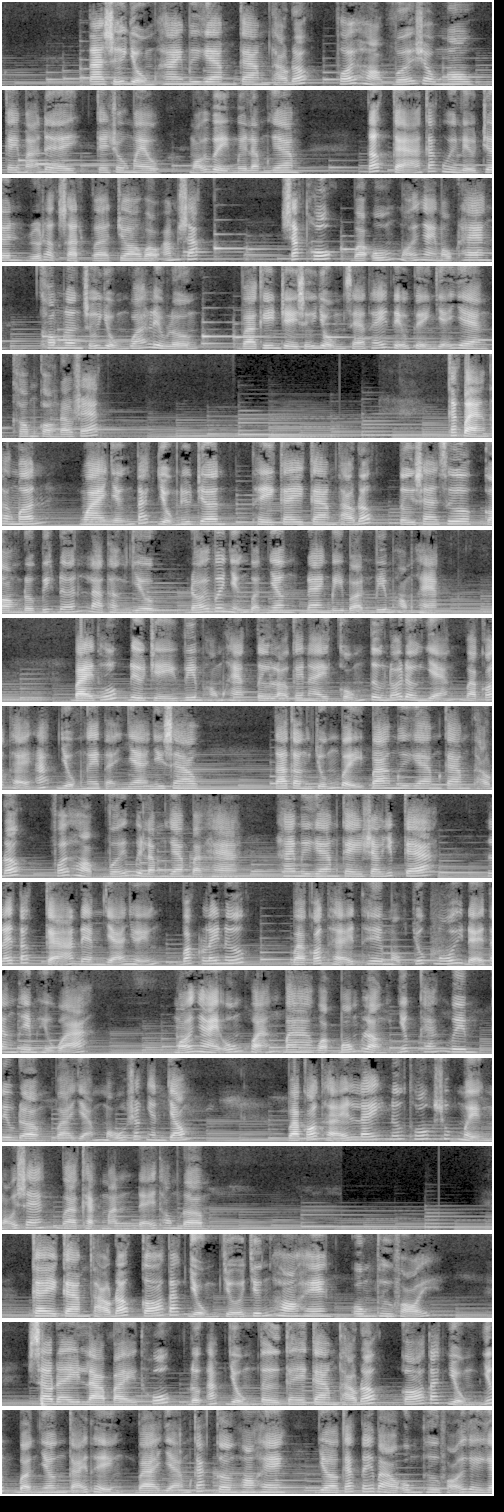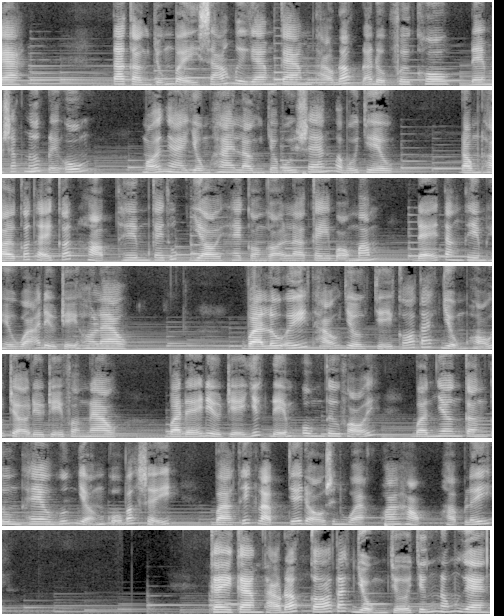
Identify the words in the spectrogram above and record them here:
Ta sử dụng 20g cam thảo đất phối hợp với rau ngô, cây mã đề, cây rau mèo, mỗi vị 15g. Tất cả các nguyên liệu trên rửa thật sạch và cho vào ấm sắt. Sắc thuốc và uống mỗi ngày một thang không nên sử dụng quá liều lượng và kiên trì sử dụng sẽ thấy tiểu tiện dễ dàng, không còn đau rát. Các bạn thân mến, ngoài những tác dụng nêu trên thì cây cam thảo đất từ xa xưa còn được biết đến là thần dược đối với những bệnh nhân đang bị bệnh viêm họng hạt. Bài thuốc điều trị viêm họng hạt từ loại cây này cũng tương đối đơn giản và có thể áp dụng ngay tại nhà như sau. Ta cần chuẩn bị 30g cam thảo đất phối hợp với 15g bạc hà, 20g cây rau diếp cá. Lấy tất cả đem giả nhuyễn, vắt lấy nước và có thể thêm một chút muối để tăng thêm hiệu quả. Mỗi ngày uống khoảng 3 hoặc 4 lần giúp kháng viêm, tiêu đờm và giảm mũ rất nhanh chóng. Và có thể lấy nước thuốc súc miệng mỗi sáng và khạc mạnh để thông đờm. Cây cam thảo đất có tác dụng chữa chứng ho hen, ung thư phổi. Sau đây là bài thuốc được áp dụng từ cây cam thảo đất có tác dụng giúp bệnh nhân cải thiện và giảm các cơn ho hen do các tế bào ung thư phổi gây ra. Ta cần chuẩn bị 60g cam thảo đất đã được phơi khô, đem sắc nước để uống. Mỗi ngày dùng 2 lần cho buổi sáng và buổi chiều. Đồng thời có thể kết hợp thêm cây thuốc dòi hay còn gọi là cây bỏ mắm để tăng thêm hiệu quả điều trị ho lao. Và lưu ý, thảo dược chỉ có tác dụng hỗ trợ điều trị phần nào. Và để điều trị dứt điểm ung thư phổi, bệnh nhân cần tuân theo hướng dẫn của bác sĩ và thiết lập chế độ sinh hoạt khoa học hợp lý. Cây cam thảo đất có tác dụng chữa chứng nóng gan.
